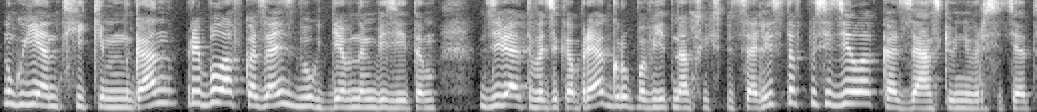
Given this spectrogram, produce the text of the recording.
Нгуен Тхи Ким Нган прибыла в Казань с двухдневным визитом. 9 декабря группа вьетнамских специалистов посетила Казанский университет.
